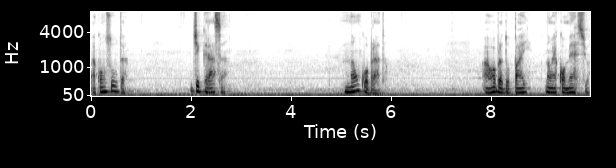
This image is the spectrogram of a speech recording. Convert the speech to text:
a consulta, de graça, não cobrado. A obra do Pai não é comércio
